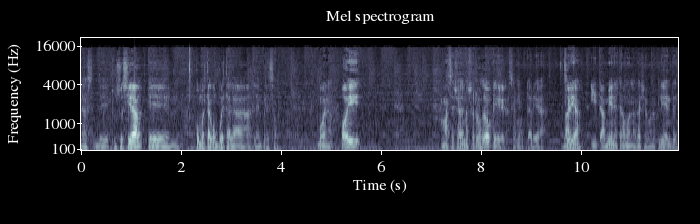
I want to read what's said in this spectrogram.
las- de tu sociedad, eh, ¿cómo está compuesta la, la empresa? Bueno, hoy, más allá de nosotros dos, que hacemos tareas Sí. varias y también estamos en la calle con los clientes,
